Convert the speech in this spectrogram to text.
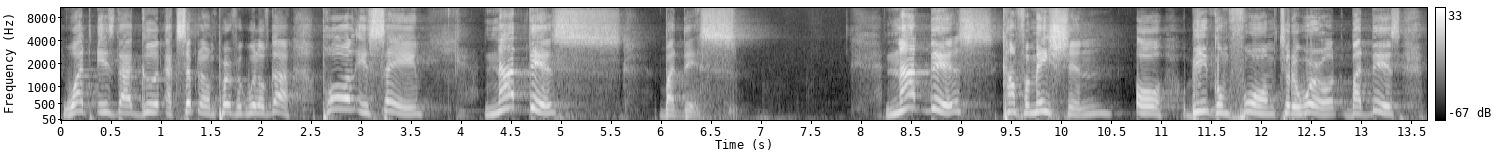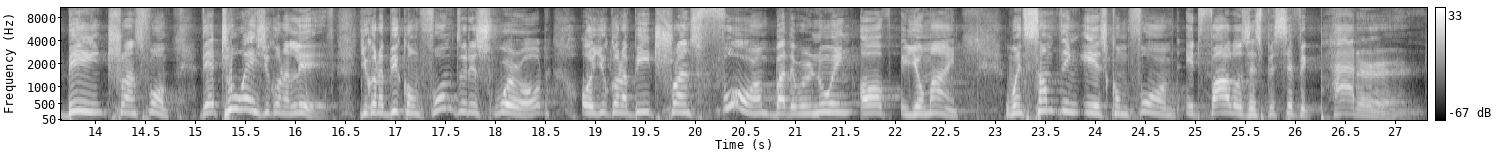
what is that good, acceptable, and perfect will of God. Paul is saying, not this, but this. Not this confirmation or being conformed to the world, but this being transformed. There are two ways you're going to live. You're going to be conformed to this world, or you're going to be transformed by the renewing of your mind. When something is conformed, it follows a specific pattern.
